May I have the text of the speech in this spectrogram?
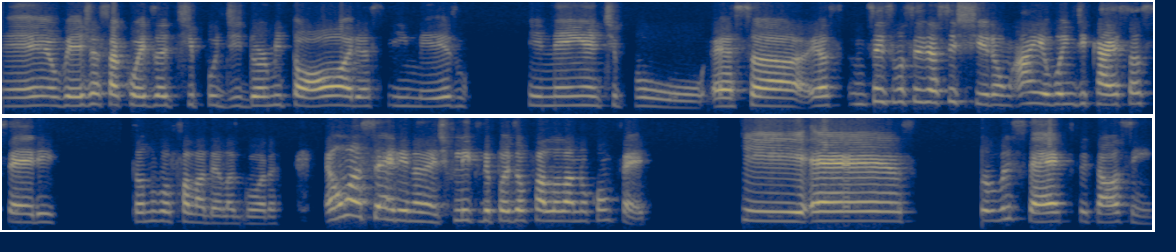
É, eu vejo essa coisa tipo de dormitório, assim mesmo, que nem é tipo essa. essa- Não sei se vocês já assistiram. Ah, eu vou indicar essa série, então não vou falar dela agora. É uma série na Netflix, depois eu falo lá no Confete, que é sobre sexo e tal, assim.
